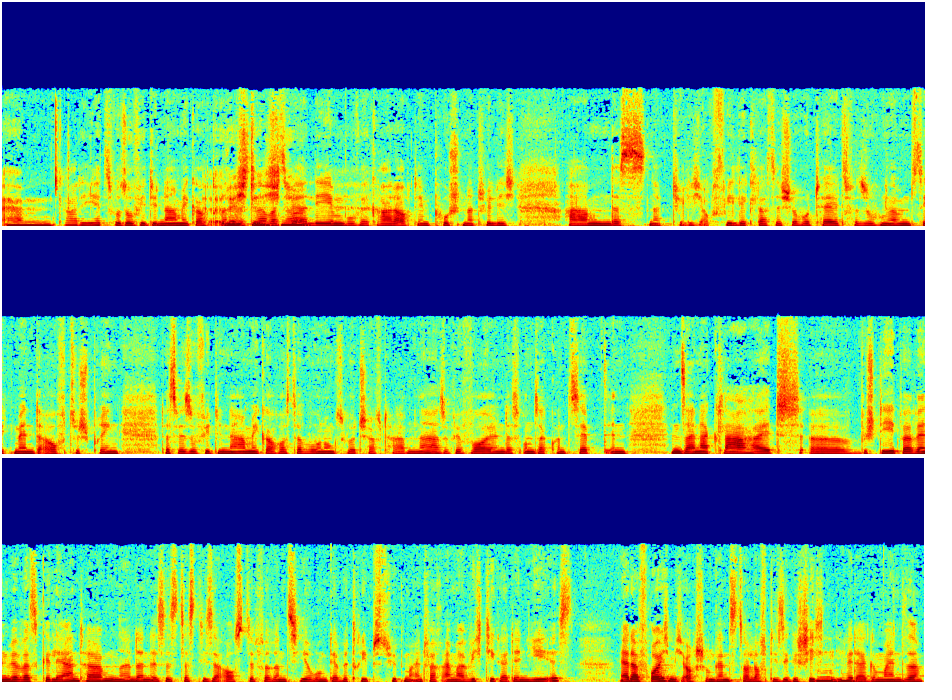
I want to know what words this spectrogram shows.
Ähm, gerade jetzt, wo so viel Dynamik auch drin richtig, ist, ne, was ne? wir erleben, wo wir gerade auch den Push natürlich haben, dass natürlich auch viele klassische Hotels versuchen, im Segment aufzuspringen, dass wir so viel Dynamik auch aus der Wohnungswirtschaft haben. Ne? Also wir wollen, dass unser Konzept in, in seiner Klarheit äh, besteht, weil wenn wir was gelernt haben, ne, dann ist es, dass diese Ausdifferenzierung der Betriebstypen einfach einmal wichtiger denn je ist. Ja, da freue ich mich auch schon ganz doll auf diese Geschichten, mhm. die wir da gemeinsam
